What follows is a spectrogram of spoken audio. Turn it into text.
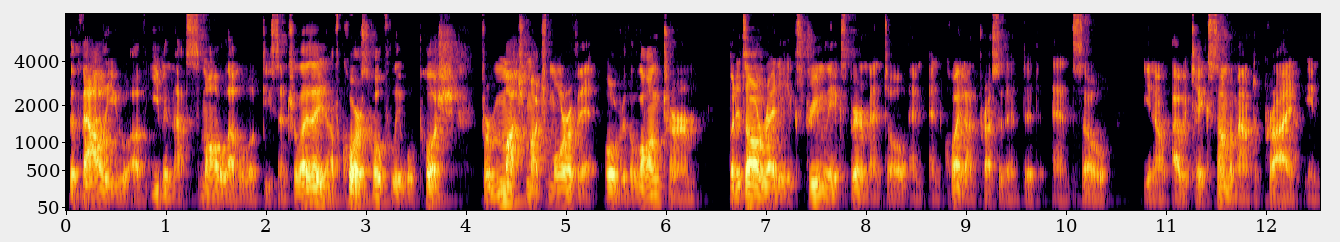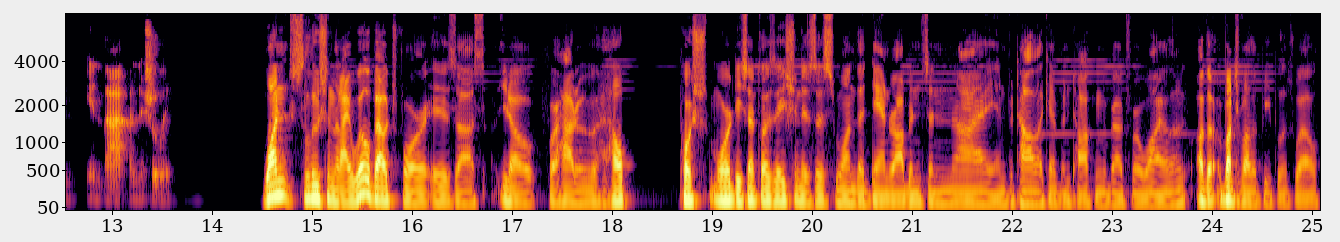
the value of even that small level of decentralization. Of course, hopefully we'll push for much, much more of it over the long term but it's already extremely experimental and, and quite unprecedented. And so, you know, I would take some amount of pride in in that initially. One solution that I will vouch for is, uh, you know, for how to help push more decentralization is this one that Dan Robinson and I and Vitalik have been talking about for a while, and other, a bunch of other people as well,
